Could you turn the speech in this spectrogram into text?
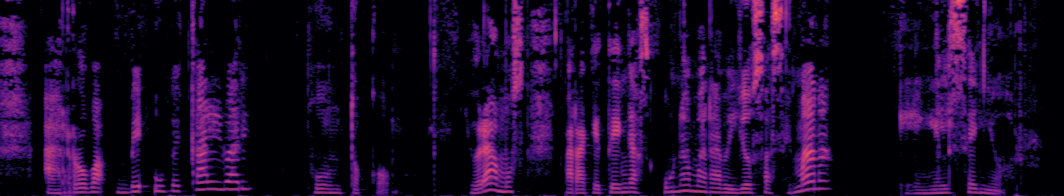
Y oramos para que tengas una maravillosa semana en el Señor.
